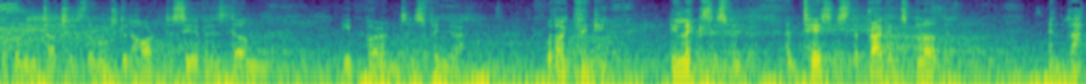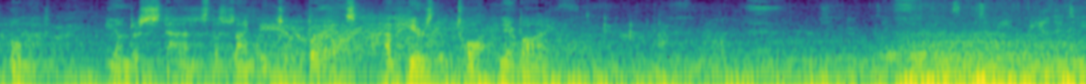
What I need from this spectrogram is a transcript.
but when he touches the roasted heart to see if it is done, he burns his finger. Without thinking, he licks his finger and tastes the dragon's blood. In that moment, he understands the language of birds and hears them talk nearby. Between reality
